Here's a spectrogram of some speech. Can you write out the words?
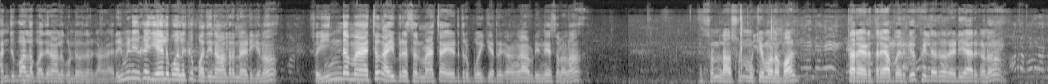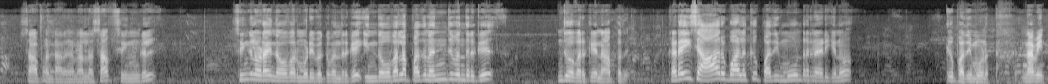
அஞ்சு பாலில் பதினாலு கொண்டு வந்திருக்காங்க. ரிமினி இருக்க ஏழு பாலுக்கு பதினாலு ரன் அடிக்கணும். ஸோ இந்த மேட்சும் ஹை ப்ரெஷர் மேட்சாக எடுத்துகிட்டு போய்கிட்டு இருக்காங்க அப்படின்னே சொல்லலாம். நெக்ஸ்ட் ஒன் லாஸ்ட் ஒன் முக்கியமான பால் தர இட தரையாக போயிருக்கு. ஃபீல்டரும் ரெடியாக இருக்கணும். ஸ்டாப் பண்ணிட்டாருங்க. நல்ல ஸ்டாப் சிங்கிள் சிங்கிளோட இந்த ஓவர் முடிவுக்கு வந்திருக்கு. இந்த ஓவரில் பதினஞ்சு வந்திருக்கு. அஞ்சு ஓவருக்கு நாற்பது கடைசி ஆறு பாலுக்கு பதிமூன்று அடிக்கணும். பதிமூணு. நவீன்.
